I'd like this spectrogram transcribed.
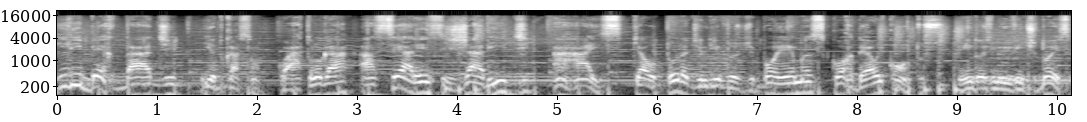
liberdade e educação. Quarto lugar, a cearense Jaride Arraes, que é autora de livros de poemas, cordel e contos. Em 2022,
